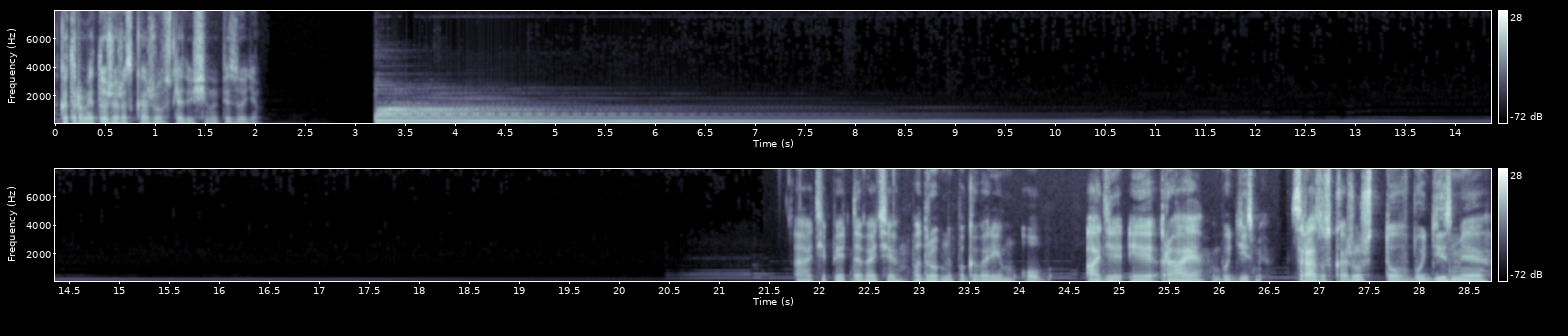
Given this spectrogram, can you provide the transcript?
о котором я тоже расскажу в следующем эпизоде. А теперь давайте подробно поговорим об аде и рае в буддизме. Сразу скажу, что в буддизме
